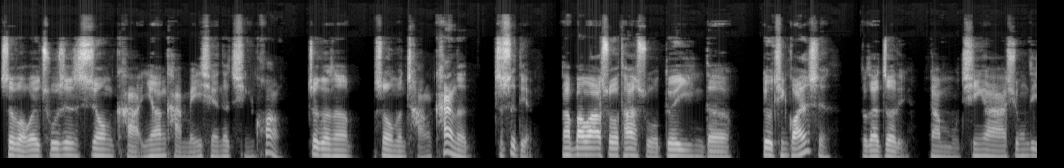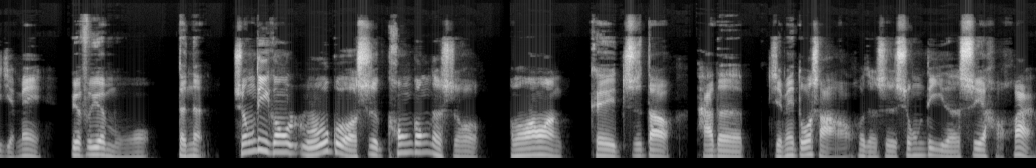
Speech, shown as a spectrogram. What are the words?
是否会出现信用卡、银行卡没钱的情况。这个呢？是我们常看的知识点，那包括说它所对应的六亲关系都在这里，像母亲啊、兄弟姐妹、岳父岳母等等。兄弟宫如果是空宫的时候，我们往往可以知道他的姐妹多少，或者是兄弟的事业好坏。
